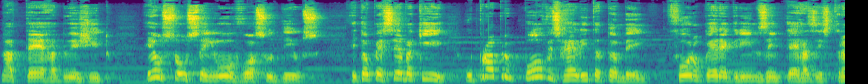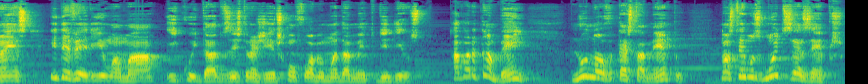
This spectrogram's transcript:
na terra do Egito. Eu sou o Senhor vosso Deus então perceba que o próprio povo israelita também foram peregrinos em terras estranhas e deveriam amar e cuidar dos estrangeiros conforme o mandamento de Deus. Agora também, no Novo Testamento, nós temos muitos exemplos.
